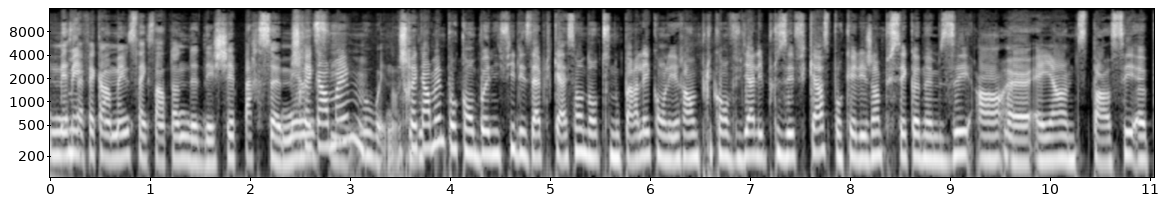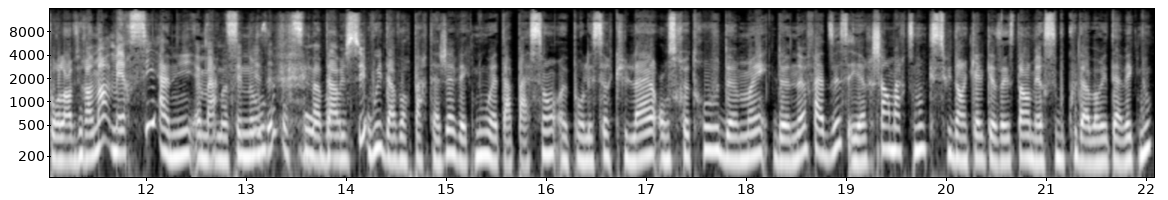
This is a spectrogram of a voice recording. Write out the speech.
Mais, ça fait quand même 500 tonnes de déchets par semaine. Je serais quand même, Oui, oui, non, je serais quand même pour qu'on bonifie les applications dont tu nous parlais, qu'on les rende plus conviviales et plus efficaces pour que les gens puissent économiser en euh, ayant une petite pensée euh, pour l'environnement. Merci Annie Martineau. Merci de m'avoir. Oui, d'avoir partagé avec nous euh, ta passion pour les circulaires. On se retrouve demain de 9 à 10 et il y a Richard Martineau qui suit dans quelques instants. Merci beaucoup d'avoir été avec nous.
